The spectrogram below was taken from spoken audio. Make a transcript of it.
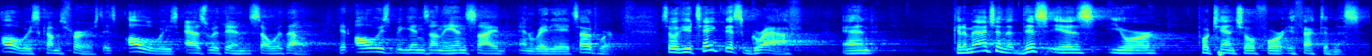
always comes first. It's always as within, so without. It always begins on the inside and radiates outward. So if you take this graph and can imagine that this is your potential for effectiveness.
